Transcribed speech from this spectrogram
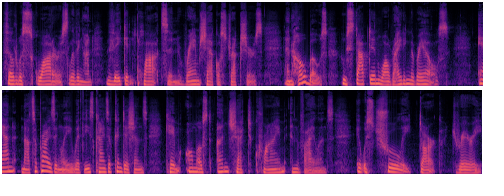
filled with squatters living on vacant plots and ramshackle structures, and hobos who stopped in while riding the rails. And, not surprisingly, with these kinds of conditions came almost unchecked crime and violence. It was truly dark, dreary,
